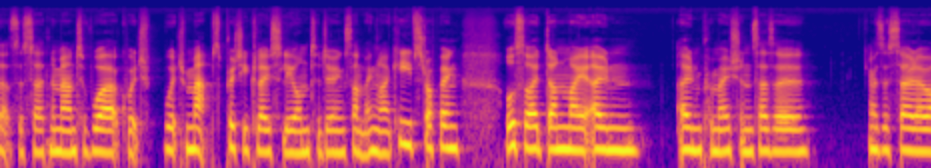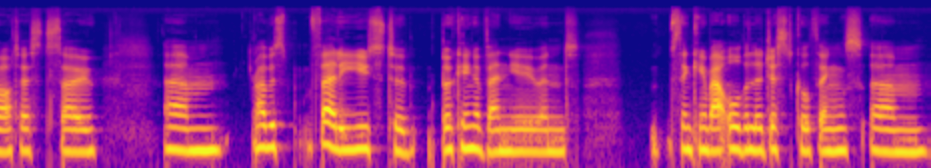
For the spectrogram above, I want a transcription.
that's a certain amount of work which which maps pretty closely onto doing something like eavesdropping. Also I'd done my own own promotions as a as a solo artist so um I was fairly used to booking a venue and thinking about all the logistical things um,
